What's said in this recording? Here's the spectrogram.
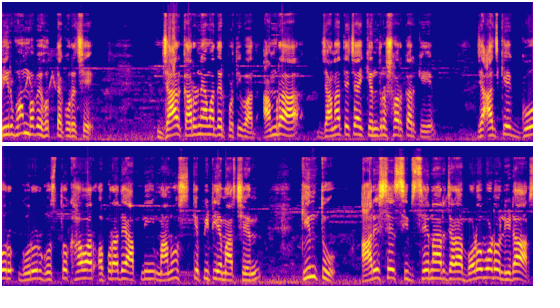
নির্মমভাবে হত্যা করেছে। যার কারণে আমাদের প্রতিবাদ। আমরা জানাতে চাই কেন্দ্র সরকারকে যে আজকে গোর, গরুর গোস্ত খাওয়ার অপরাধে আপনি মানুষকে পিটিয়ে মারছেন। কিন্তু আরএসএস শিবসেনার যারা বড় বড় লিডার্স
